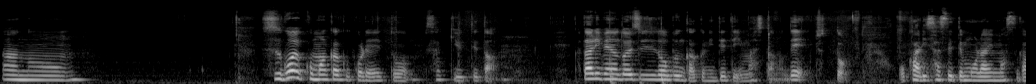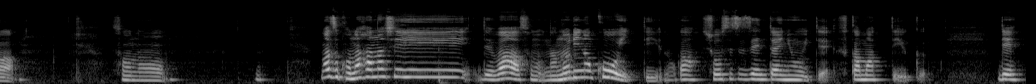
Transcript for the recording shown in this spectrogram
あの、すごい細かくこれ、えっと、さっき言ってた、語り部のドイツ児童文学に出ていましたので、ちょっとお借りさせてもらいますが、その、まずこの話では、その名乗りの行為っていうのが小説全体において深まっていく。で、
